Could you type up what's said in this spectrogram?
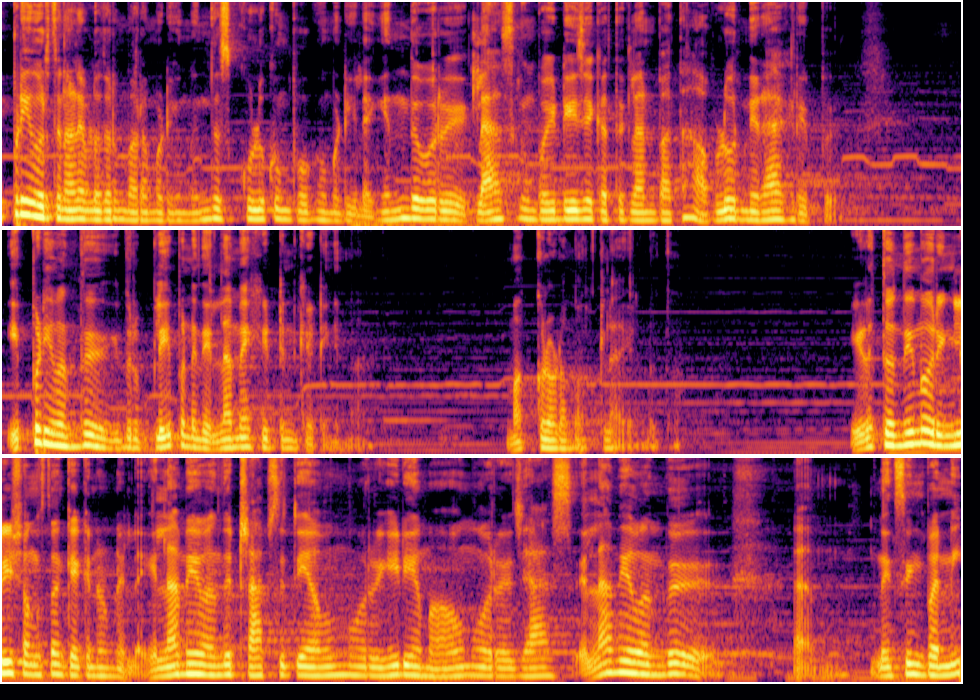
எப்படி ஒருத்தனால இவ்வளோ தூரம் வர முடியும்? எந்த ஸ்கூலுக்கும் போக முடியல. எந்த ஒரு கிளாஸுக்கும் போய் டிஜே கற்றுக்கலான்னு பார்த்தா அவ்வளோ ஒரு நிராகரிப்பு. எப்படி வந்து இவர் ப்ளே பண்ணது எல்லாமே ஹிட்டுன்னு கேட்டிங்கன்னா மக்களோட மக்களாக இருந்தது. எடுத்து வந்தையுமே ஒரு இங்கிலீஷ் சாங்ஸ் தான் கேட்கணும்னு இல்லை. எல்லாமே வந்து ட்ராப் சிட்டியாகவும் ஒரு ஈடியமாகவும் ஒரு ஜாஸ் எல்லாமே வந்து um, மிக்சிங் பண்ணி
